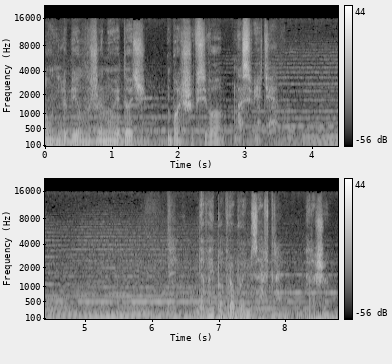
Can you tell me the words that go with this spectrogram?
Он любил жену и дочь больше всего на свете. Давай попробуем завтра, хорошо? А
